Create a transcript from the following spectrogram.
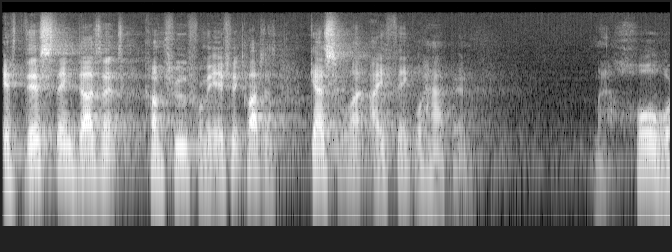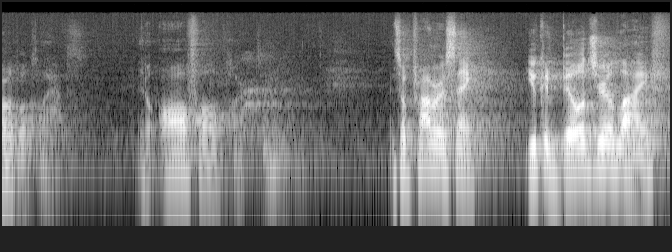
if this thing doesn't come through for me, if it collapses, guess what I think will happen? My whole world will collapse. It'll all fall apart. And so Proverbs is saying you can build your life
